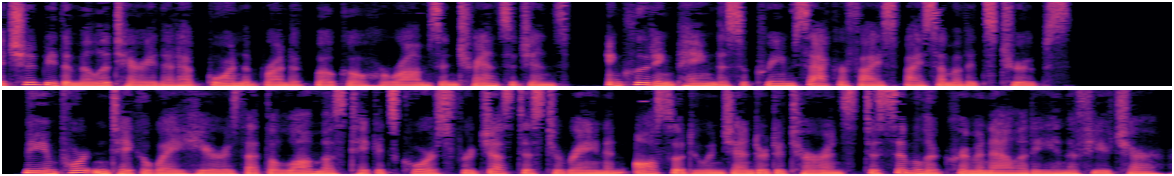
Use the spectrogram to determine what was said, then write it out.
it should be the military that have borne the brunt of Boko Haram's intransigence, including paying the supreme sacrifice by some of its troops. The important takeaway here is that the law must take its course for justice to reign and also to engender deterrence to similar criminality in the future.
